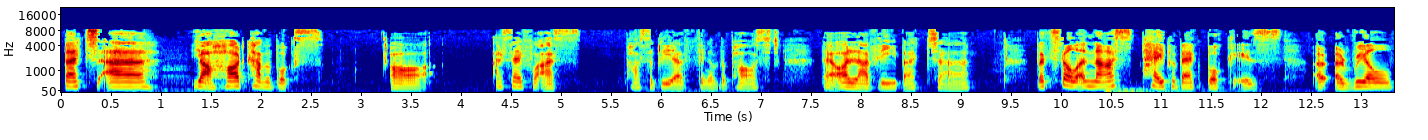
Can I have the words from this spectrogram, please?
But, uh, yeah, hardcover books are, I say for us, possibly a thing of the past. They are lovely, but, uh, but still a nice paperback book is a, a real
